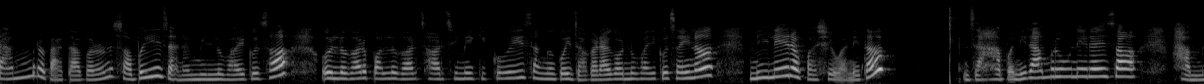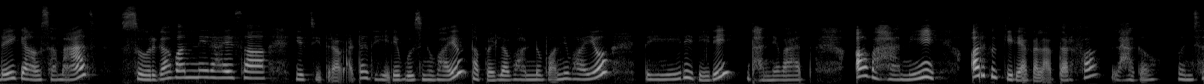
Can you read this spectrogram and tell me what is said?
राम्रो वातावरण सबैजना मिल्नुभएको छ। ओल्लो घर पल्लो घर छरछिमेकी कोहीसँग कोही झगडा गर्नुभएको छैन। मिलेर बस्यो भने त जहाँ पनि राम्रो हुने रहेछ। हाम्रै गाउँ समाज स्वर्ग बन्ने रहेछ। यो चित्रबाट धेरै बुझ्नुभयो तपाईँलाई भन्नु पनि भयो। धेरै धेरै धन्यवाद। अब हामी अर्को क्रियाकलापतर्फ लागौँ हुन्छ।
